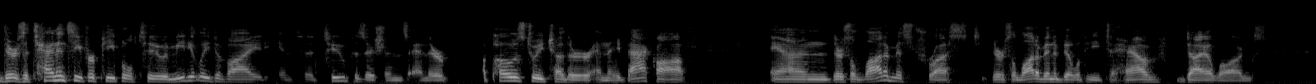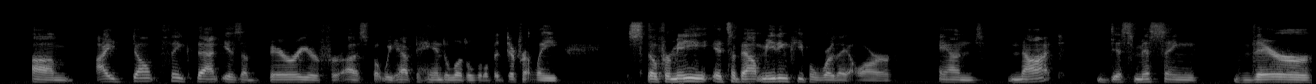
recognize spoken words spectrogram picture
there's a tendency for people to immediately divide into two positions and they're opposed to each other and they back off. And there's a lot of mistrust. There's a lot of inability to have dialogues um, I don't think that is a barrier for us, but we have to handle it a little bit differently. So for me, it's about meeting people where they are and not dismissing their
